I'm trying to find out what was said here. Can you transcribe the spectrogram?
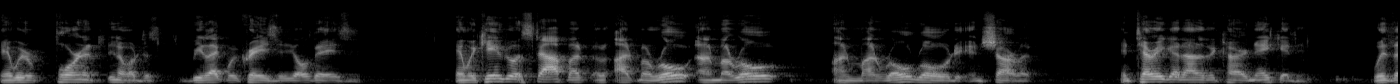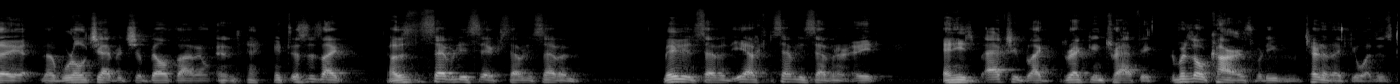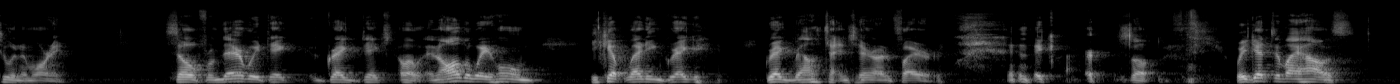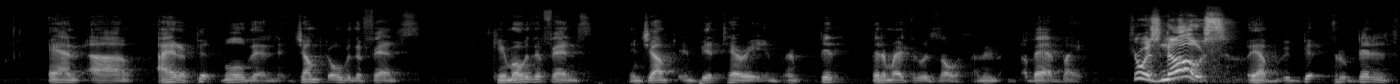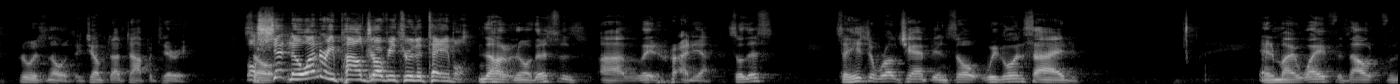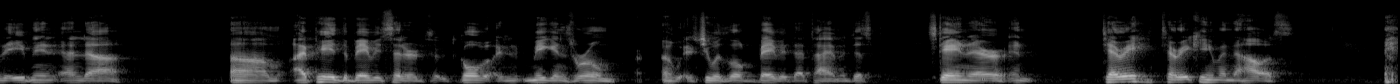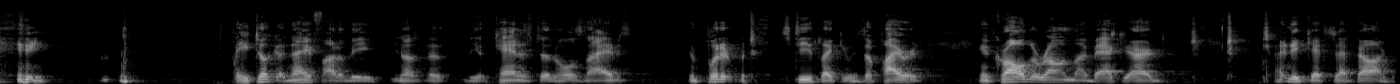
and we were pouring it, you know, just be like we're crazy in the old days. And we came to a stop at, at Monroe on Monroe on Monroe Road in Charlotte, and Terry got out of the car naked with a the world championship belt on him, and this is like now this is 76, 77, maybe it's 70, yeah, 77 or 8. And he's actually like directing traffic. There was no cars, but he pretended like he was. It's two in the morning. So from there, we take Greg takes oh, and all the way home, he kept lighting Greg Greg Valentine's hair on fire in the car. So we get to my house, and uh, I had a pit bull then that jumped over the fence, came over the fence, and jumped and bit Terry and bit bit him right through his nose. I mean, a bad bite. Through his nose. Yeah, bit through, bit his, through his nose. He jumped on top of Terry. Well, So- shit, no wonder he pile drove you through the table. No, no, this is uh, later on. Yeah. So this, so he's the world champion. So we go inside, and my wife is out for the evening, and uh, um, I paid the babysitter to go in Megan's room. Uh, she was a little baby at that time, and just staying there. And Terry, Terry came in the house. he, took a knife out of the, you know, the, the canister that holds knives, and put it between his teeth like he was a pirate and crawled around my backyard trying to catch that dog.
